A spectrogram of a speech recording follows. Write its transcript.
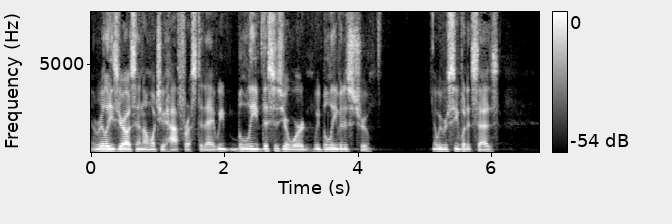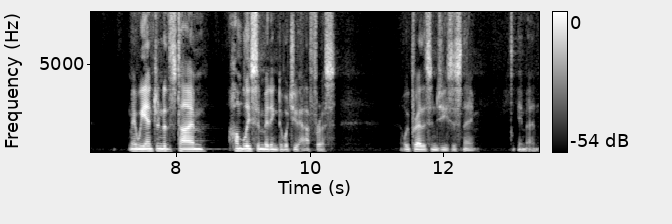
and really zero us in on what you have for us today. We believe this is your word. We believe it is true. And we receive what it says. May we enter into this time humbly submitting to what you have for us. We pray this in Jesus' name. Amen.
